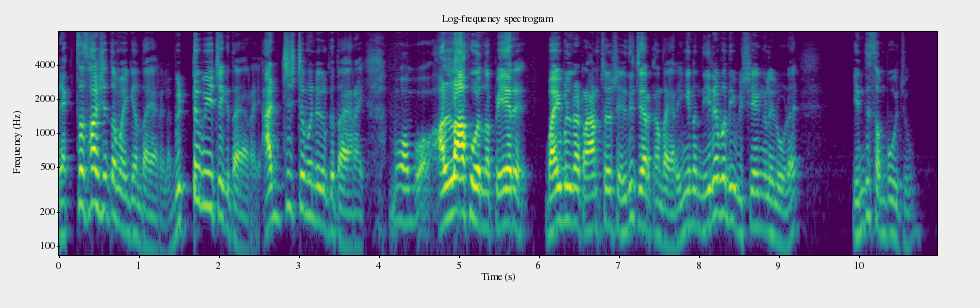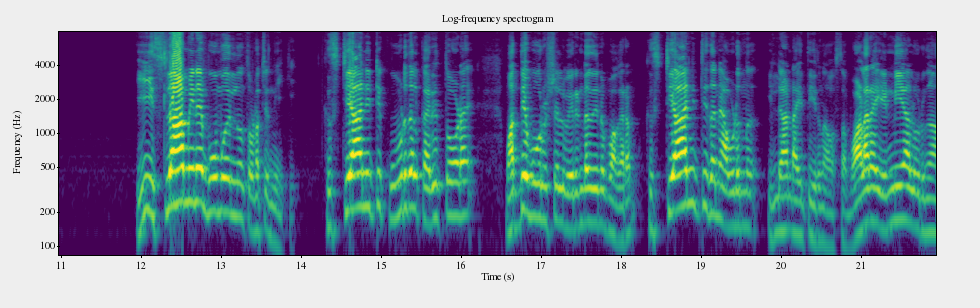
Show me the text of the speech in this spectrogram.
രക്തസാക്ഷിത്വം വഹിക്കാൻ തയ്യാറില്ല. വിട്ടുവീഴ്ചയ്ക്ക് തയ്യാറായി. അഡ്ജസ്റ്റ്മെന്റുകൾക്ക് തയ്യാറായി. അള്ളാഹു എന്ന പേര് ബൈബിളിന്റെ ട്രാൻസ്ലേഷൻ എഴുതി ചേർക്കാൻ തയ്യാറായി. ഇങ്ങനെ നിരവധി വിഷയങ്ങളിലൂടെ എന്ത് സംഭവിച്ചു? ഈ ഇസ്ലാമിനെ ഭൂമിയിൽ നിന്ന് തുടച്ചു നീക്കി. ക്രിസ്ത്യാനിറ്റി കൂടുതൽ കരുത്തോടെ മധ്യപുരുഷിൽ വരേണ്ടതിന് പകരം ക്രിസ്ത്യാനിറ്റി തന്നെ അവിടുന്ന് ഇല്ലാണ്ടായിത്തീരുന്ന അവസ്ഥ. വളരെ എണ്ണിയാൽ ഒരുങ്ങാ.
